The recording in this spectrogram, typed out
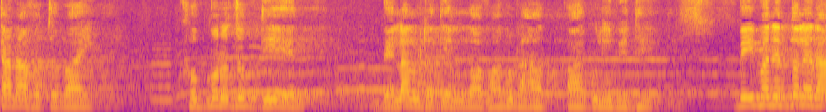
টানা হতো ভাই। খুব মনোযোগ দিয়ে বেলাল রাদি আল্লাহ হাত পা গুলি বেঁধে বেইমানের দলেরা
